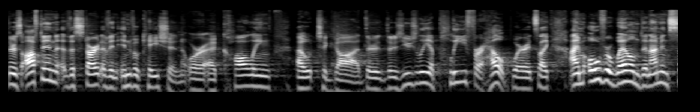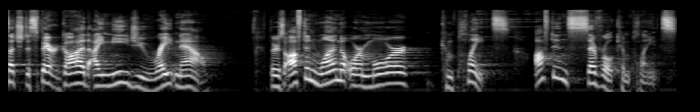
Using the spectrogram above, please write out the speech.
There's often the start of an invocation or a calling out to God. There, there's usually a plea for help where it's like, I'm overwhelmed and I'm in such despair. God, I need you right now. There's often one or more complaints, often several complaints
